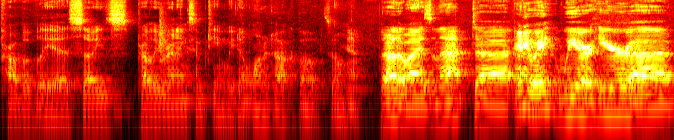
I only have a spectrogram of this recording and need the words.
probably is. So he's probably running some team we don't want to talk about. So, Yeah. but otherwise than that, uh, anyway, we are here. Uh,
